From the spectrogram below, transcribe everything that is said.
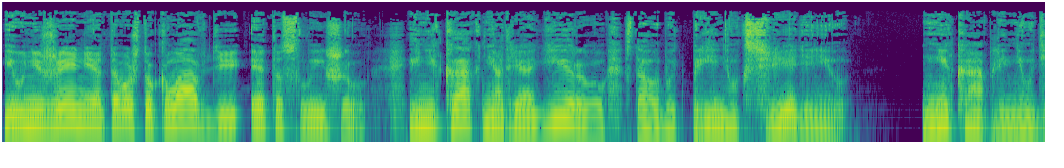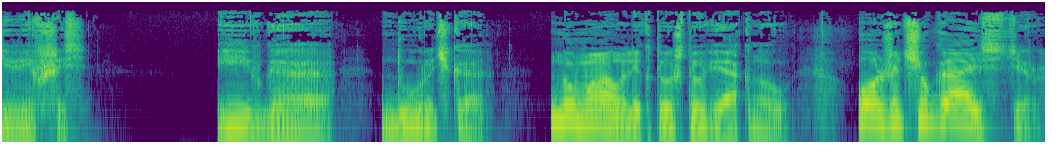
и унижение от того, что Клавдий это слышал и никак не отреагировал, стало быть, принял к сведению, ни капли не удивившись. Ивга, дурочка, ну, мало ли кто что вякнул. Он же чугайстер.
